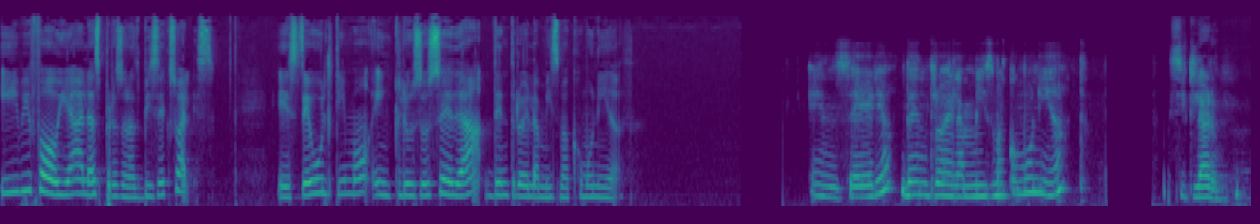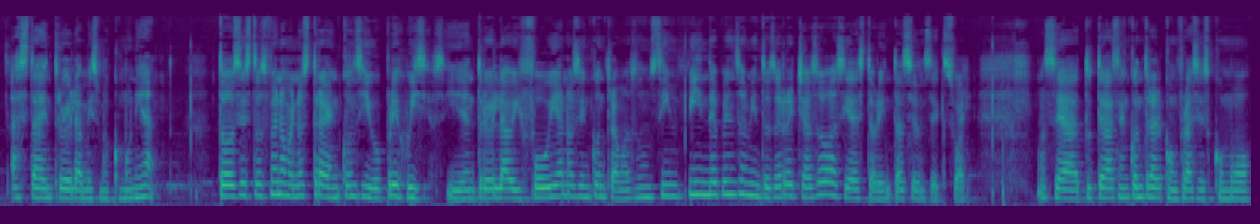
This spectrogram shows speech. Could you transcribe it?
y bifobia a las personas bisexuales. Este último incluso se da dentro de la misma comunidad. ¿En serio? ¿Dentro de la misma comunidad? Sí, claro, hasta dentro de la misma comunidad. Todos estos fenómenos traen consigo prejuicios y dentro de la bifobia nos encontramos un sinfín de pensamientos de rechazo hacia esta orientación sexual. O sea, tú te vas a encontrar con frases como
